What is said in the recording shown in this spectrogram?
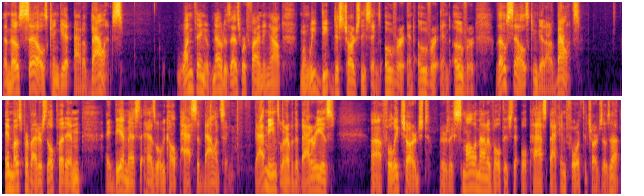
And those cells can get out of balance. One thing of note is as we're finding out, when we deep discharge these things over and over and over, those cells can get out of balance. In most providers, they'll put in a BMS that has what we call passive balancing. That means whenever the battery is uh, fully charged, there's a small amount of voltage that will pass back and forth to charge those up.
